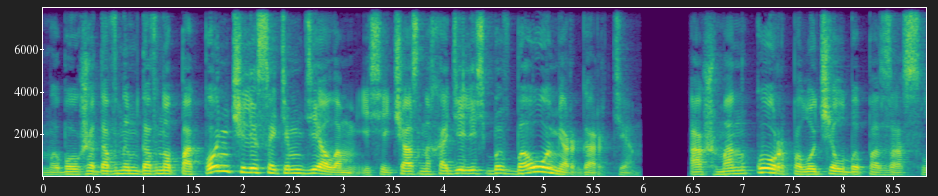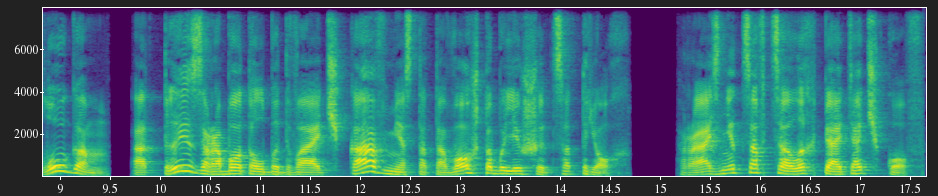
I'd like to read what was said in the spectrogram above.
мы бы уже давным-давно покончили с этим делом и сейчас находились бы в Баумергарте. Ашманкур получил бы по заслугам, а ты заработал бы два очка вместо того, чтобы лишиться трех. Разница в целых пять очков».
